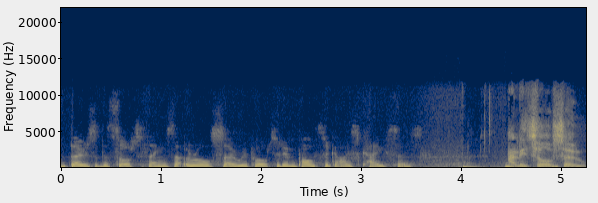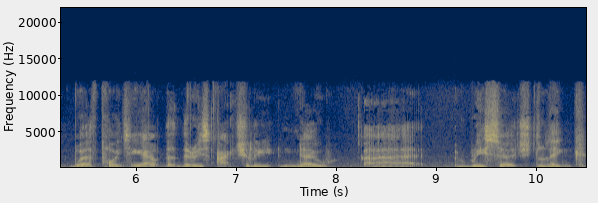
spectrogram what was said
those are the sort of things that are also reported in poltergeist cases. and it's also worth pointing out that there is actually no uh, researched link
